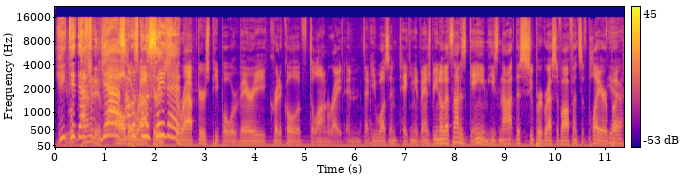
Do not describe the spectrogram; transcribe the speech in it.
he, looked did that. tentative. Yes, all I was going to say that. The Raptors people were very critical of Delon Wright and that he wasn't taking advantage. But you know, that's not his game. He's not this super aggressive offensive player. Yeah. But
